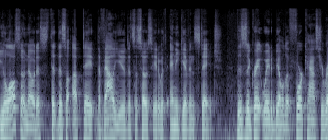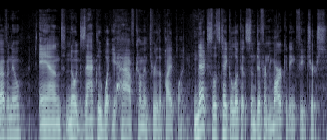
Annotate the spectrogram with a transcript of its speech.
You'll also notice that this will update the value that's associated with any given stage. This is a great way to be able to forecast your revenue and know exactly what you have coming through the pipeline. Next, let's take a look at some different marketing features.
